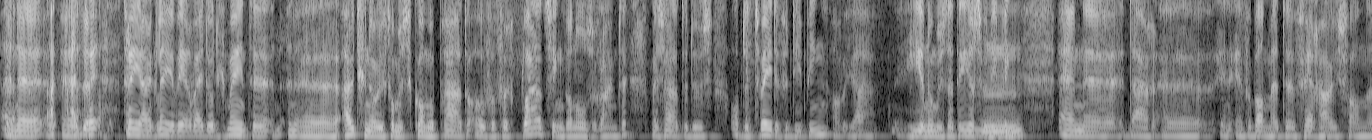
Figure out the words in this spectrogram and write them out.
En twee, twee jaar geleden werden wij door de gemeente eh, uitgenodigd om eens te komen praten over verplaatsing van onze ruimte. Wij zaten dus op de tweede verdieping, of ja, hier noemen ze dat de eerste verdieping. Mhm. En eh, daar eh, in, in verband met de verhuis van eh,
